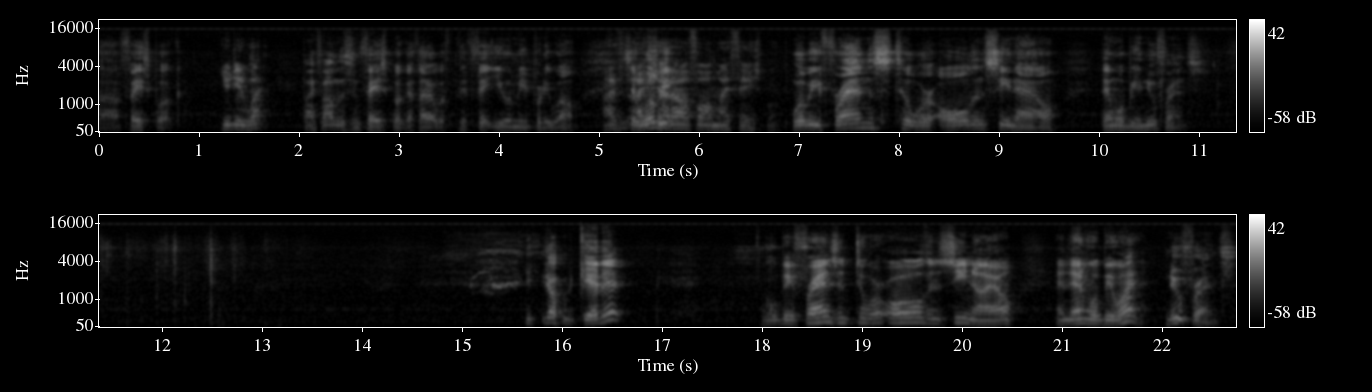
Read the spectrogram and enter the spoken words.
uh, Facebook. You did what? If I found this in Facebook, I thought it would fit you and me pretty well. I've, So I we'll shut be- off all my Facebook. We'll be friends till we're old and senile. Then we'll be new friends. you don't get it? We'll be friends until we're old and senile, and then we'll be what? New friends.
